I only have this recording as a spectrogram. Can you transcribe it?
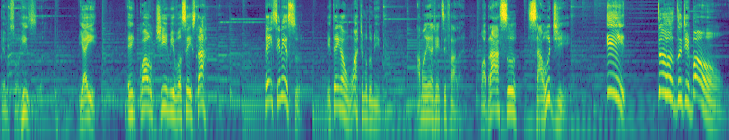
pelo sorriso. E aí, em qual time você está? Pense nisso e tenha um ótimo domingo. Amanhã a gente se fala. Um abraço, saúde e tudo de bom!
